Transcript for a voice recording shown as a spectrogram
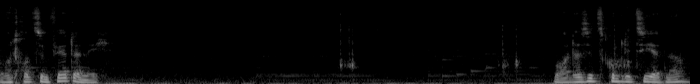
Aber trotzdem fährt er nicht. Boah, das ist jetzt kompliziert, ne?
